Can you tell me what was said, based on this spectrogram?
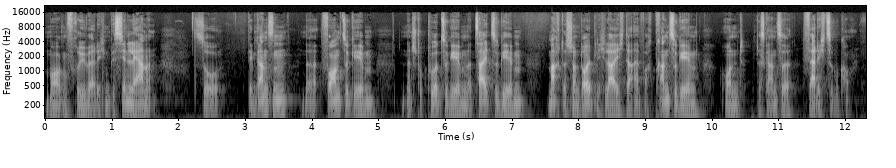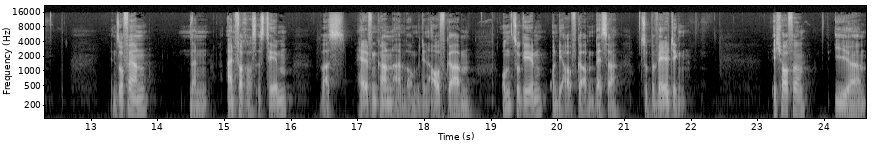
morgen früh werde ich ein bisschen lernen. So, dem Ganzen eine Form zu geben, eine Struktur zu geben, eine Zeit zu geben, macht es schon deutlich leichter, einfach dran zu gehen und das Ganze fertig zu bekommen. Insofern ein einfaches System, was helfen kann, einfach mit den Aufgaben umzugehen und die Aufgaben besser zu bewältigen. Ich hoffe, ihr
